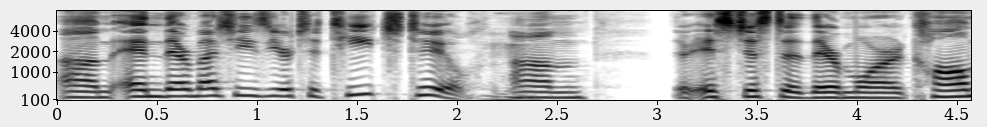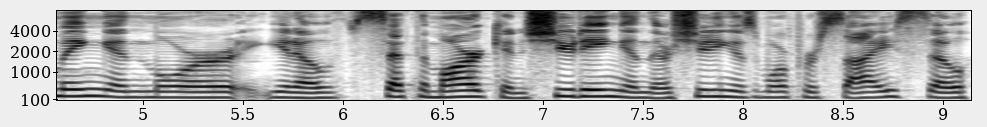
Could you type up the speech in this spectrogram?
um, and they're much easier to teach too. Um, it's just a, they're more calming and more, you know, set the mark and shooting, and their shooting is more precise. So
